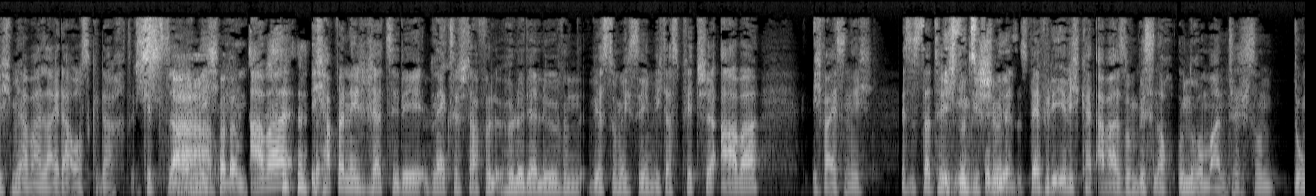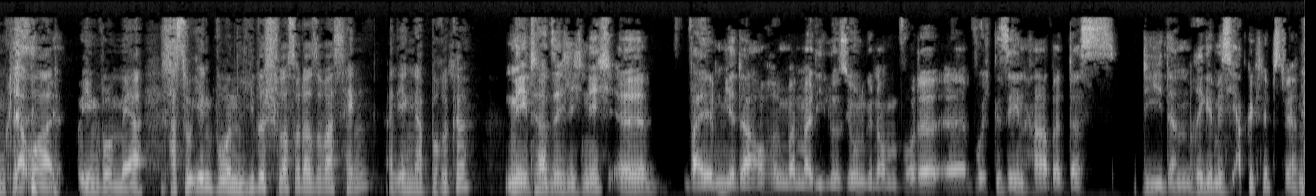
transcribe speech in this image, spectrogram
ich mir aber leider ausgedacht. Gibt's leider ah, nicht. Verdammt. Aber ich habe da eine geschätzte Idee. Nächste Staffel Hülle der Löwen wirst du mich sehen, wie ich das pitche. Aber ich weiß nicht. Es ist natürlich irgendwie schön, es wäre für die Ewigkeit, aber so ein bisschen auch unromantisch, so ein dunkler Ort, irgendwo im Meer. Hast du irgendwo ein Liebesschloss oder sowas hängen? An irgendeiner Brücke? Nee, tatsächlich nicht, äh, weil mir da auch irgendwann mal die Illusion genommen wurde, äh, wo ich gesehen habe, dass die dann regelmäßig abgeknipst werden,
